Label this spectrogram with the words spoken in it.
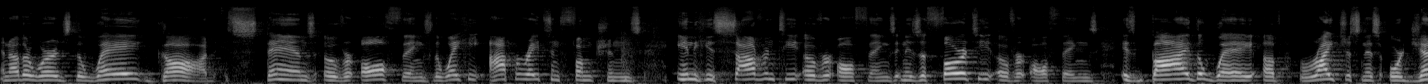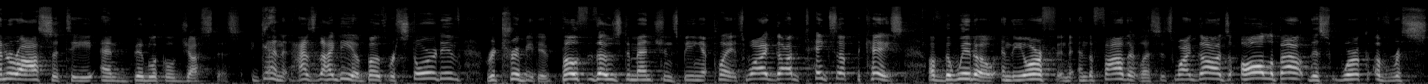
In other words, the way God stands over all things, the way he operates and functions in his sovereignty over all things, in his authority over all things, is by the way of righteousness or generosity and biblical justice. Again, it has the idea of both restorative, retributive, both of those dimensions being at play. It's why God takes up the case of the widow and the orphan and the fatherless. It's why God's all about this work of res-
